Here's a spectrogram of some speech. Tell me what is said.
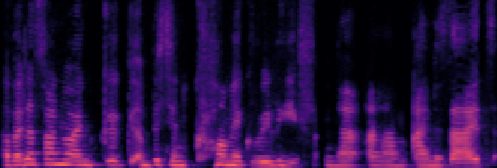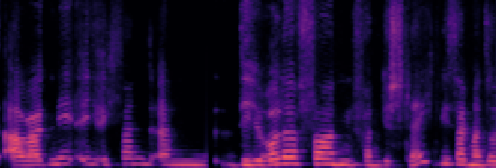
Aber das war nur ein, ein bisschen Comic Relief, ne, ähm, einerseits. Aber nee, ich, ich fand ähm, die Rolle von, von Geschlecht, wie sagt man so,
